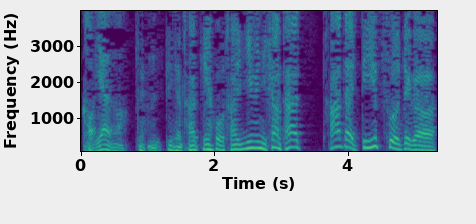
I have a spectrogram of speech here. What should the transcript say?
考验啊。对，嗯，并且他今后他，因为你像他，他在第一次这个。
